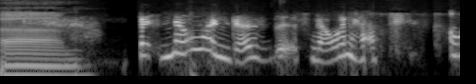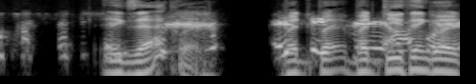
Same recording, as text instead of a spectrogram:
Um, But no one does this. No one has these conversations. exactly. But- but- but do you think what-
